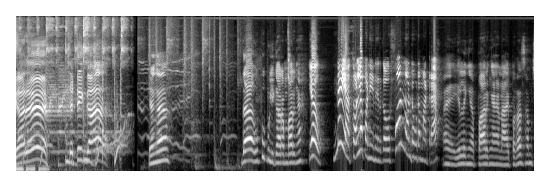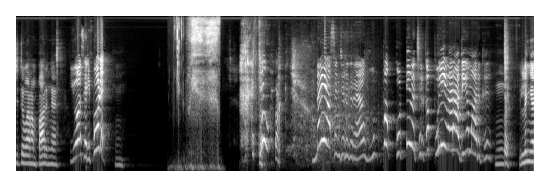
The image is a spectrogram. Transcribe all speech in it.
யாரு? செட்டிங்கா ஏங்க? இந்த உப்பு புளிக்காரன் பாருங்க. யோ என்னையா தொல்லை பண்ணின்னு இருக்க? ஒரு ஃபோன் நோண்ட விட மாட்ற? ஆ, இல்லைங்க பாருங்க நான் இப்பதான் சமைச்சிட்டு வரேன் பாருங்க. யோ சரி போடு. ம். என்னையா செஞ்சிருக்கிற? உப்ப கொட்டி வச்சிருக்க புளி வேற அதிகமா இருக்கு. இல்லைங்க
